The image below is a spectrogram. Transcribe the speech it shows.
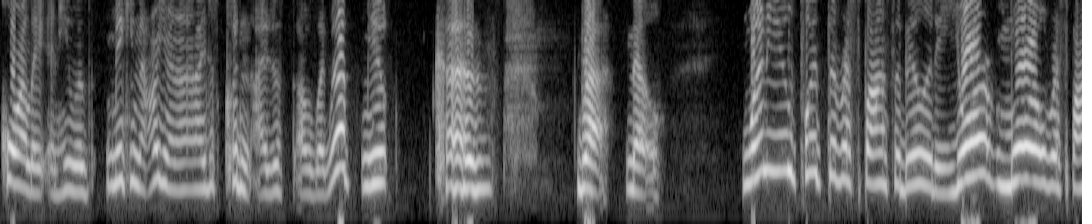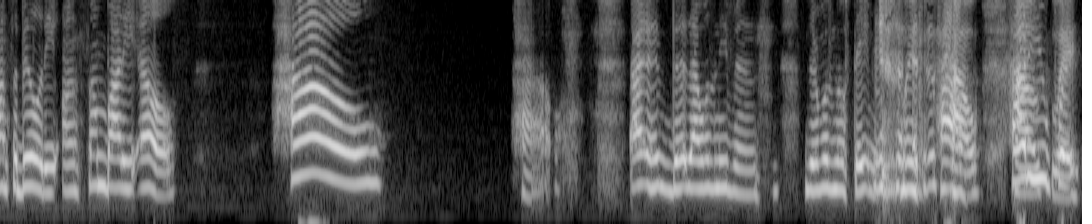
correlate?" And he was making that argument, and I just couldn't. I just I was like, "Well, mute," because, bruh, no. When you put the responsibility, your moral responsibility, on somebody else, how how I, th- that wasn't even there was no statement Like, Just how. how do you Houseway. put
